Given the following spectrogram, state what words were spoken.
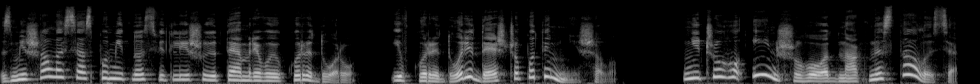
змішалася з помітно світлішою темрявою коридору і в коридорі дещо потемнішало. Нічого іншого, однак, не сталося.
